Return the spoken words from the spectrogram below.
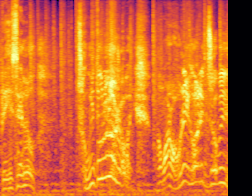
প্রেস এলো। ছবি তুললো সবাই। আমার অনেক অনেক ছবি।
